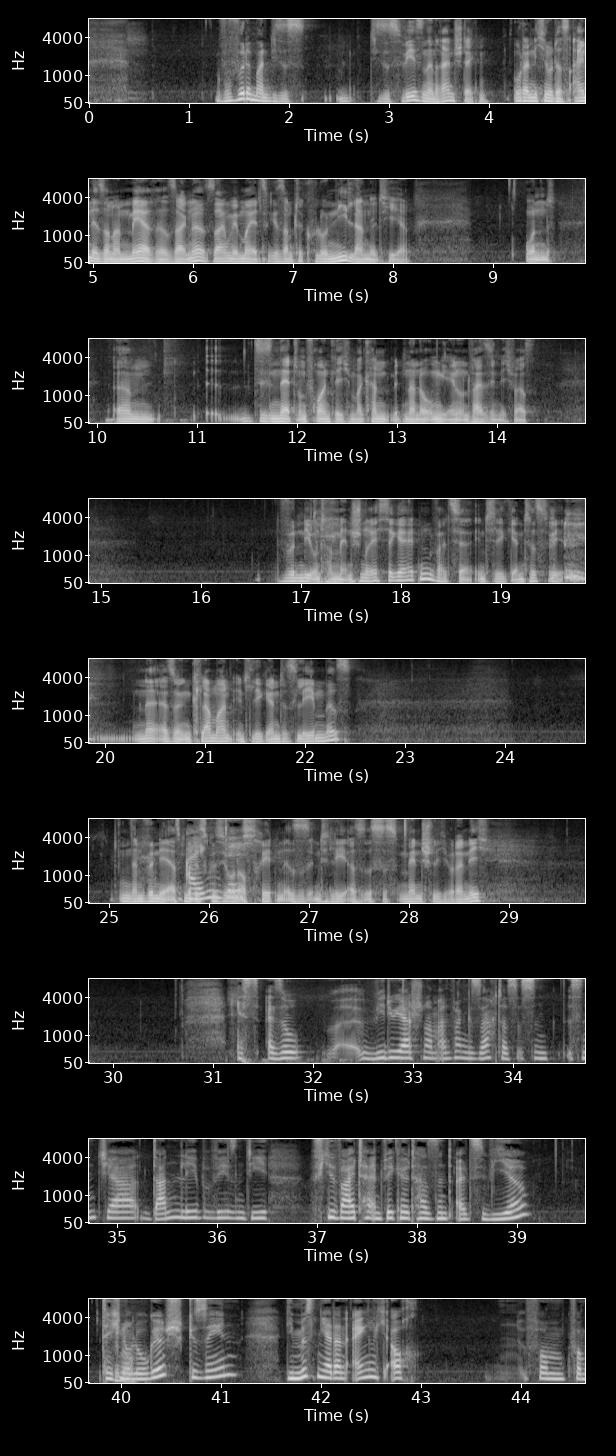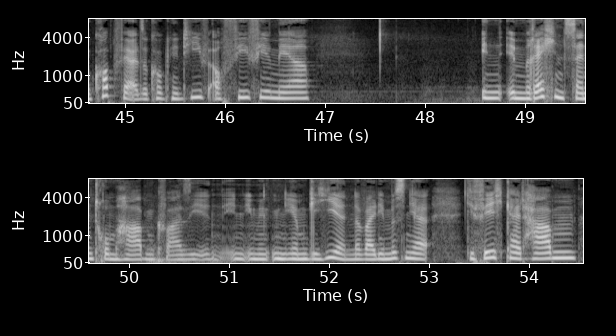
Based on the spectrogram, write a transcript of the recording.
Wo würde man dieses, dieses Wesen denn reinstecken? Oder nicht nur das eine, sondern mehrere. Sagen, ne? sagen wir mal jetzt eine gesamte Kolonie landet hier. Und ähm, sie sind nett und freundlich und man kann miteinander umgehen und weiß ich nicht was. Würden die unter Menschenrechte gelten, weil es ja intelligentes, ne, also in Klammern intelligentes Leben ist? Und dann würden ja erstmal Diskussionen auftreten, ist es intelligent, also ist es menschlich oder nicht? Es, also, wie du ja schon am Anfang gesagt hast, es sind, es sind ja dann Lebewesen, die viel weiterentwickelter sind als wir, technologisch gesehen. Die müssen ja dann eigentlich auch vom, vom Kopf her, also kognitiv, auch viel, viel mehr in, im Rechenzentrum haben, quasi in, in, in, in ihrem Gehirn, ne? weil die müssen ja die Fähigkeit haben,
